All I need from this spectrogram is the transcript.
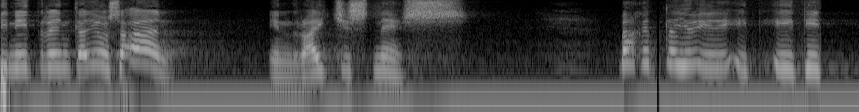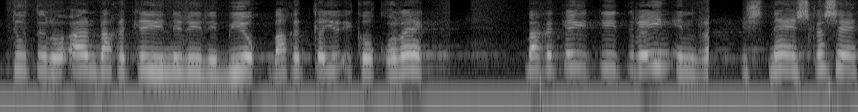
Tinitrain kayo. Saan? In righteousness bakit kayo ituturuan? Bakit kayo nire-rebuke? Bakit kayo i-correct? Bakit kayo ititrain in righteousness? Kasi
